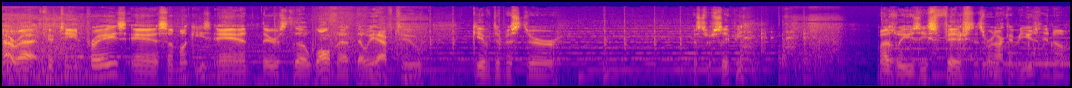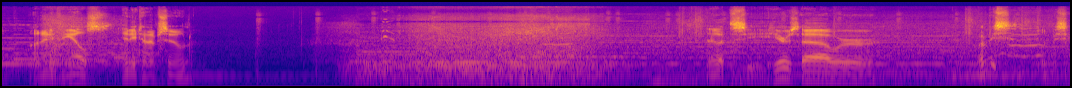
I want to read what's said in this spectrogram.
Alright, 15 praise and some monkeys, and there's the walnut that we have to give to Mr. Mr. Sleepy. Might as well use these fish since we're not going to be using them on anything else anytime soon. Now let's see. Here's our. Let me see. Let me see.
